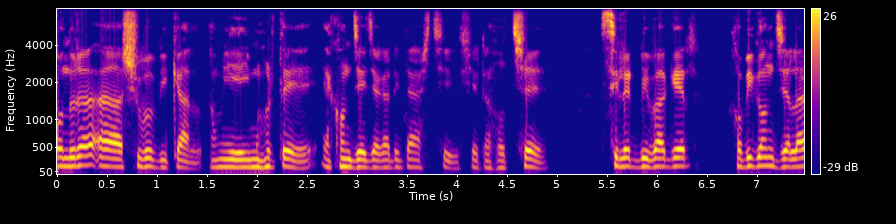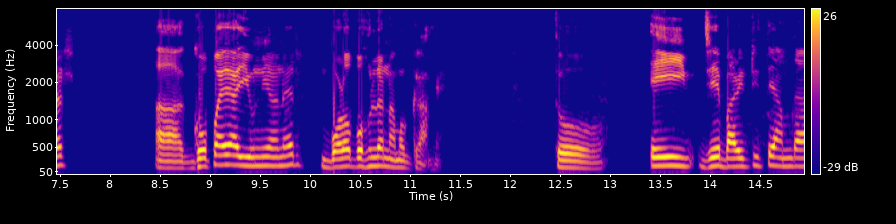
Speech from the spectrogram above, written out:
বন্ধুরা শুভ বিকাল। আমি এই মুহূর্তে এখন যে জায়গাটিতে আসছি, সেটা হচ্ছে সিলেট বিভাগের হবিগঞ্জ জেলার গোপায়া ইউনিয়নের বড় বহুলা নামক গ্রামে। তো এই যে বাড়িটিতে আমরা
